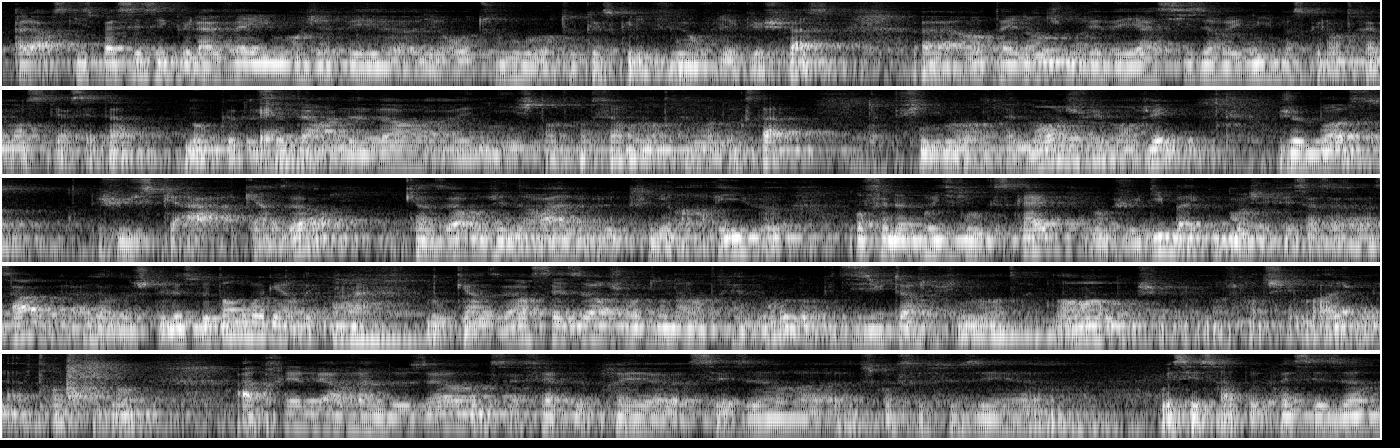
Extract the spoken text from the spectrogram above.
alors, ce qui se passait, c'est que la veille, moi, j'avais euh, les retours, en tout cas ce que les clients voulaient que je fasse. Euh, en Thaïlande, je me réveillais à 6h30 parce que l'entraînement, c'était à 7h. Donc, de 7h à 9h30, j'étais en train de faire mon entraînement d'Oxtal. Fini mon entraînement, je vais manger, je bosse jusqu'à 15h. 15h en général, le client arrive, on fait notre briefing Skype, donc je lui dis, bah écoute, moi j'ai fait ça, ça, ça, ça, voilà, je te laisse le temps de regarder. Donc 15h, 16h, je retourne à l'entraînement, donc 18h, j'ai fini mon entraînement, donc je, rentre chez moi, je me lave tranquillement. Après, vers 22h, donc ça fait à peu près 16h, euh, euh, je crois que ça faisait, euh, oui c'est ça, à peu près 16h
